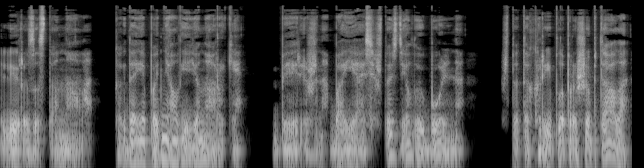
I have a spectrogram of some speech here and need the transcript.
Лира застонала, когда я поднял ее на руки. Бережно, боясь, что сделаю больно. Что-то хрипло прошептала,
